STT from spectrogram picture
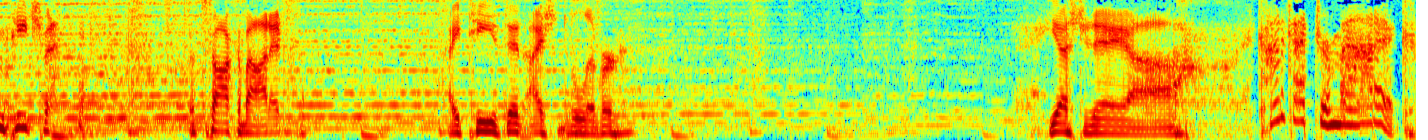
Impeachment. Let's talk about it. I teased it. I should deliver. Yesterday, uh, it kind of got dramatic.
